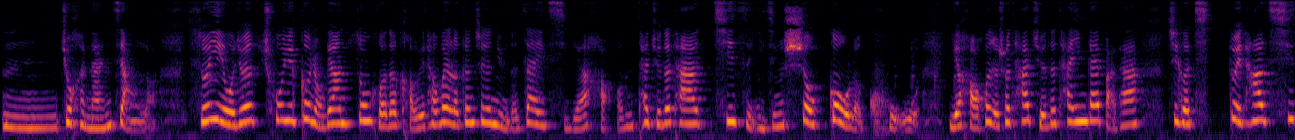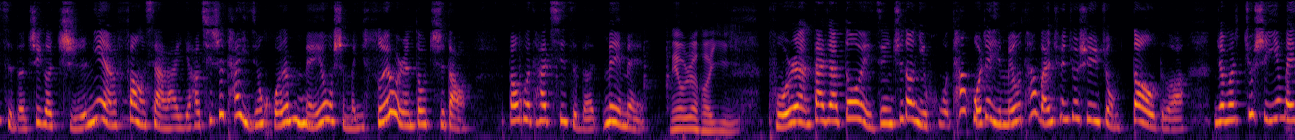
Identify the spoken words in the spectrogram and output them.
嗯，就很难讲了。所以我觉得，出于各种各样综合的考虑，他为了跟这个女的在一起也好，他觉得他妻子已经受够了苦也好，或者说他觉得他应该把他这个妻对他妻子的这个执念放下来也好，其实他已经活得没有什么意义，所有人都知道，包括他妻子的妹妹。没有任何意义。仆人，大家都已经知道你活，他活着已经没有，他完全就是一种道德，你知道吗？就是因为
